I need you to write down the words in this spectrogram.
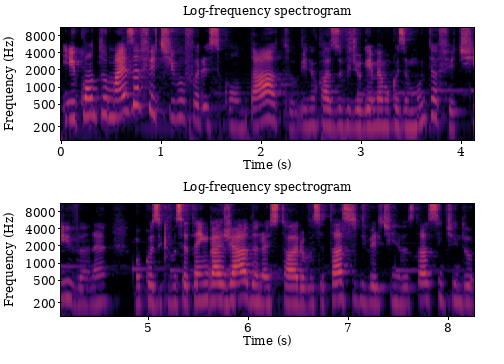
e quanto mais afetivo for esse contato, e no caso do videogame é uma coisa muito afetiva, né? Uma coisa que você está engajado na história, você está se divertindo, você está sentindo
